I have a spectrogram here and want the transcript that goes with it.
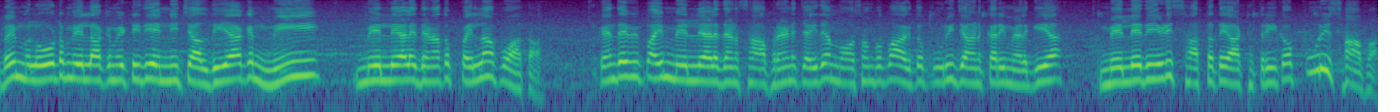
ਬਈ ਮਲੋਟ ਮੇਲਾ ਕਮੇਟੀ ਦੀ ਇੰਨੀ ਚੱਲਦੀ ਆ ਕਿ ਮੀਂਹ ਮੇਲੇ ਵਾਲੇ ਦਿਨਾਂ ਤੋਂ ਪਹਿਲਾਂ ਪਵਾਤਾ। ਕਹਿੰਦੇ ਵੀ ਭਾਈ ਮੇਲੇ ਵਾਲੇ ਦਿਨ ਸਾਫ਼ ਰਹਿਣੇ ਚਾਹੀਦੇ ਆ, ਮੌਸਮ ਵਿਭਾਗ ਤੋਂ ਪੂਰੀ ਜਾਣਕਾਰੀ ਮਿਲ ਗਈ ਆ। ਮੇਲੇ ਦੀ ਜਿਹੜੀ 7 ਤੇ 8 ਤਰੀਕ ਆ, ਉਹ ਪੂਰੀ ਸਾਫ਼ ਆ।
